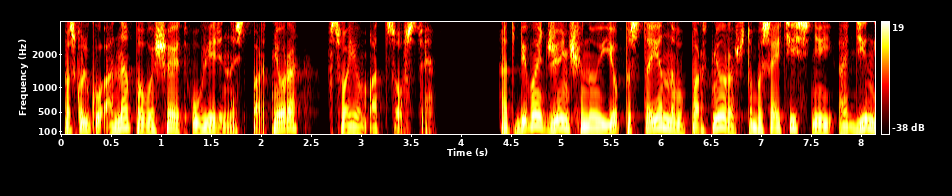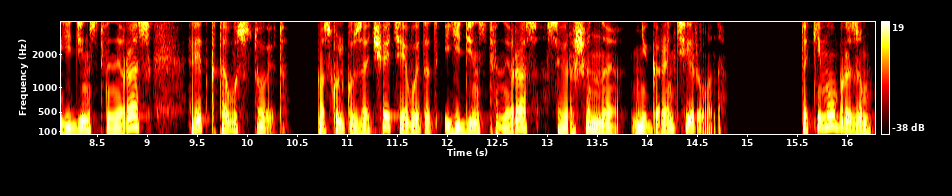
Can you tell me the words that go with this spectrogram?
поскольку она повышает уверенность партнера в своем отцовстве. Отбивать женщину и ее постоянного партнера, чтобы сойти с ней один единственный раз, редко того стоит, поскольку зачатие в этот единственный раз совершенно не гарантировано. Таким образом,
